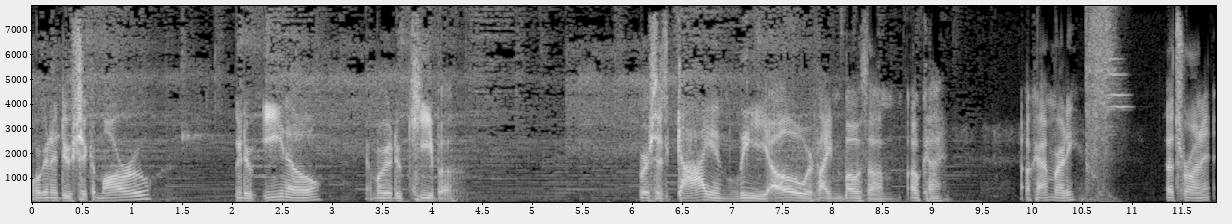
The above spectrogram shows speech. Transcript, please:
We're going to do Shikamaru. We're going to do Ino. And we're going to do Kiba. Versus Guy and Lee. Oh, we're fighting both of them. Okay. Okay, I'm ready. Let's run it.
